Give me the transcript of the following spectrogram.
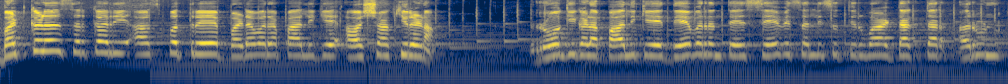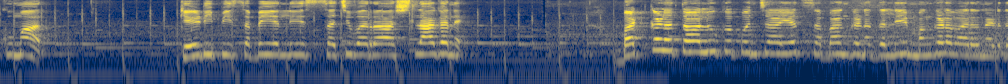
ಭಟ್ಕಳ ಸರ್ಕಾರಿ ಆಸ್ಪತ್ರೆ ಬಡವರ ಪಾಲಿಗೆ ಆಶಾಕಿರಣ ರೋಗಿಗಳ ಪಾಲಿಗೆ ದೇವರಂತೆ ಸೇವೆ ಸಲ್ಲಿಸುತ್ತಿರುವ ಡಾಕ್ಟರ್ ಅರುಣ್ ಕುಮಾರ್. ಕೆಡಿಪಿ ಸಭೆಯಲ್ಲಿ ಸಚಿವರ ಶ್ಲಾಘನೆ ಭಟ್ಕಳ ತಾಲೂಕು ಪಂಚಾಯತ್ ಸಭಾಂಗಣದಲ್ಲಿ ಮಂಗಳವಾರ ನಡೆದ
